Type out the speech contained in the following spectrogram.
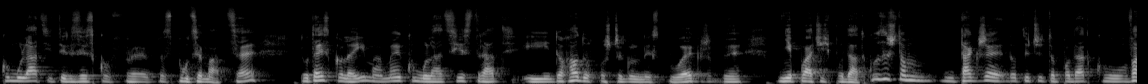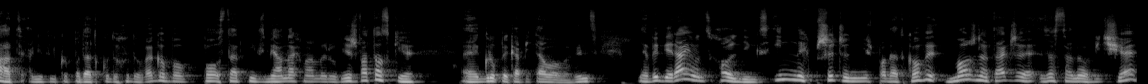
kumulacji tych zysków w spółce matce. Tutaj z kolei mamy kumulację strat i dochodów poszczególnych spółek, żeby nie płacić podatku. Zresztą także dotyczy to podatku VAT, a nie tylko podatku dochodowego, bo po ostatnich zmianach mamy również VAT-owskie e, grupy kapitałowe. Więc wybierając holding z innych przyczyn niż podatkowy, można także zastanowić się,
